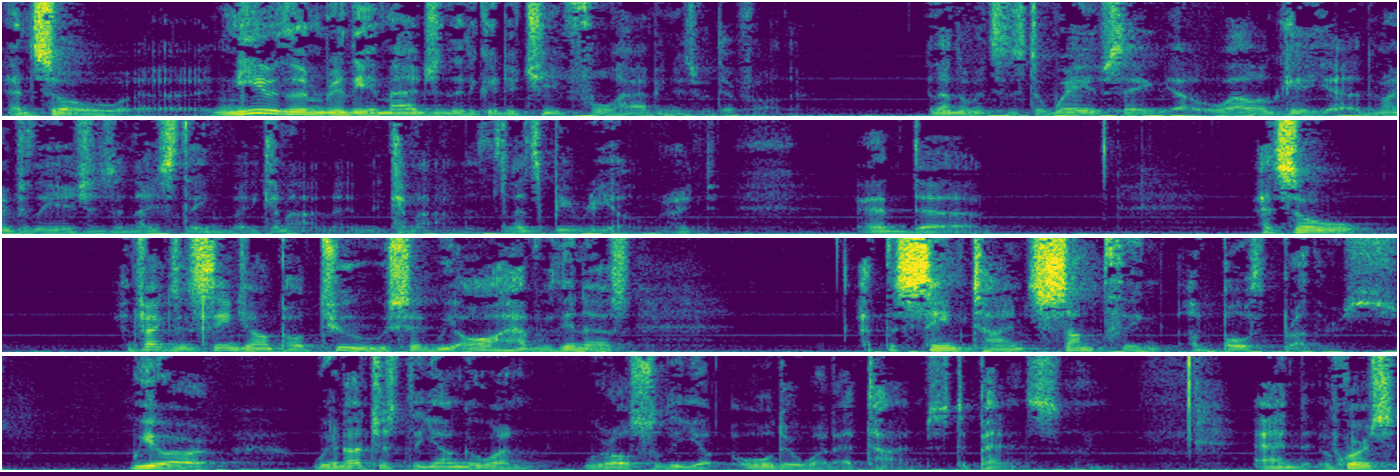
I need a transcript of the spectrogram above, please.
and so uh, neither of them really imagined that they could achieve full happiness with their father. In other words, it's a way of saying, yeah, well, okay, yeah, divine affiliation is a nice thing, but come on, come on, let's, let's be real, right? And uh, and so, in fact, St. John Paul II said we all have within us, at the same time, something of both brothers. We are we're not just the younger one; we're also the older one at times. Depends. And of course,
